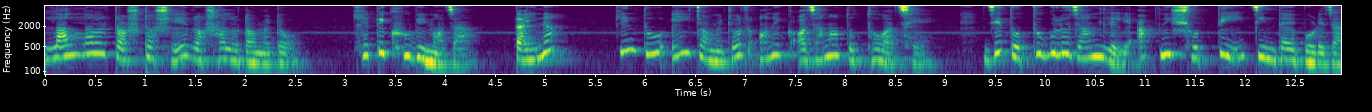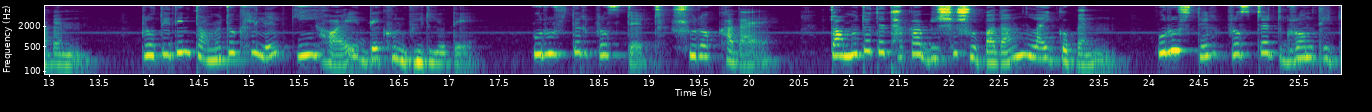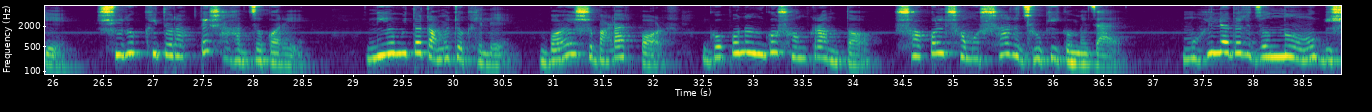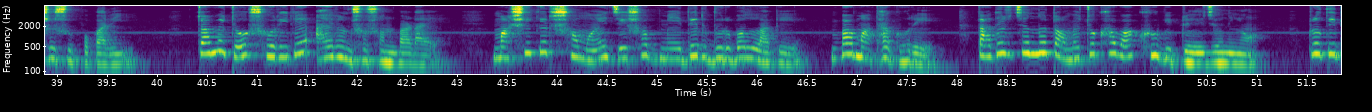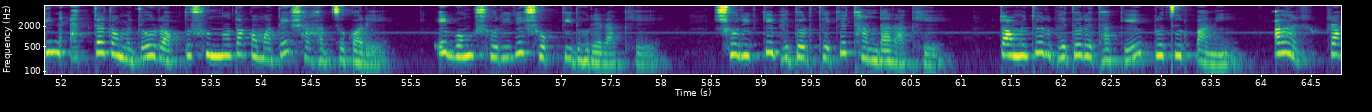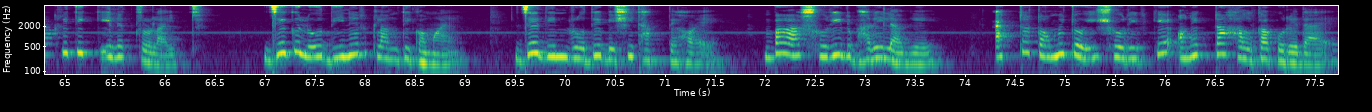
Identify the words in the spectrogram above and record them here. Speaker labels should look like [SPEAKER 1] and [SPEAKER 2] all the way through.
[SPEAKER 1] লাল লাল টসটসে রসালো টমেটো। খেতে খুবই মজা, তাই না? কিন্তু এই টমেটোর অনেক অজানা তথ্য আছে। যে তথ্যগুলো জানলে আপনি সত্যিই চিন্তায় পড়ে যাবেন। প্রতিদিন টমেটো খেলে কি হয় দেখুন ভিডিওতে। পুরুষদের প্রোস্টেট সুরক্ষা দেয়। টমেটোতে থাকা বিশেষ উপাদান লাইকোপেন। পুরুষদের প্রোস্টেট গ্রন্থিকে সুরক্ষিত রাখতে সাহায্য করে। নিয়মিত টমেটো খেলে বয়স বাড়ার পর গোপনাঙ্গ সংক্রান্ত সকল সমস্যার ঝুঁকি কমে যায়। মহিলাদের জন্যও বিশেষ উপকারী। টমেটো শরীরে আয়রন শোষণ বাড়ায়। মাসিকের সময় যেসব মেয়েদের দুর্বল লাগে বা মাথা ঘোরে, তাদের জন্য টমেটো খাওয়া খুবই প্রয়োজনীয়। প্রতিদিন একটা টমেটো রক্তশূন্যতা কমাতে সাহায্য করে এবং শরীরে শক্তি ধরে রাখে। শরীরকে ভেতর থেকে ঠান্ডা রাখে। টমেটোর ভেতরে থাকে প্রচুর পানি আর প্রাকৃতিক ইলেকট্রোলাইট, যেগুলো দিনের ক্লান্তি কমায়, যে দিন রোদে বেশি থাকতে হয় বা শরীর ভারী লাগে। একটা টমেটোই শরীরকে অনেকটা হালকা করে দেয়।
